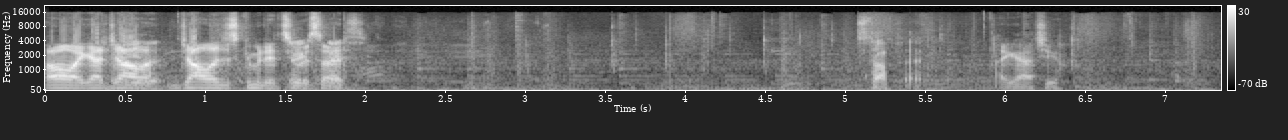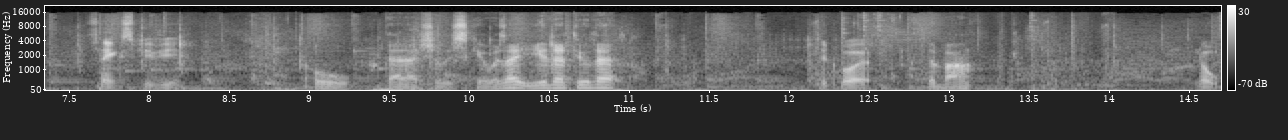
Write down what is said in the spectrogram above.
Oh, I got Jhala. Jhala just committed Nice, suicide. nice. Stop that. I got you. Thanks, BB. Oh, that actually scared. Was that you that threw that? Did what? The bomb? Nope.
